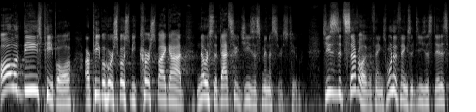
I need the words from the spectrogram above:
All of these people are people who are supposed to be cursed by God. Notice that that's who Jesus ministers to. Jesus did several other things. One of the things that Jesus did is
